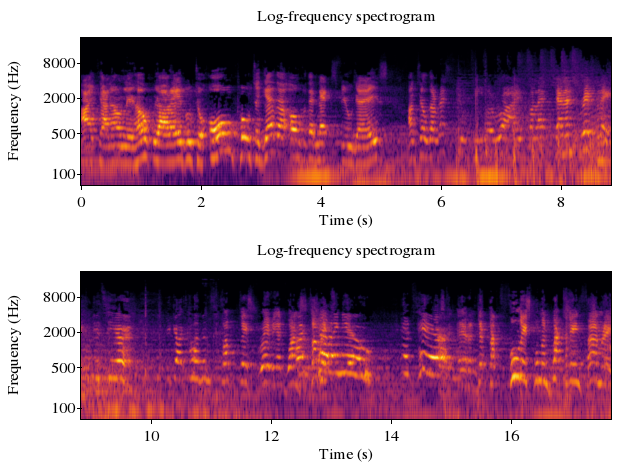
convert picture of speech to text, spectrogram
I can only hope we are able to all pull together over the next few days until the rescue team arrives for Lieutenant Ripley. It's here. You got Clemens. Stop this raving at once. I'm Stop telling you. It's here. it! Here and get that foolish woman back to the infirmary.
